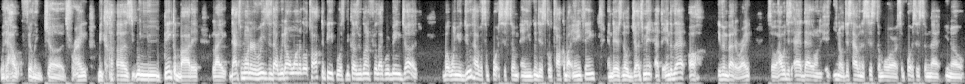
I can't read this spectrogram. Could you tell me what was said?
without feeling judged, right? Because when you think about it, like that's one of the reasons that we don't want to go talk to people is because we're going to feel like we're being judged. But when you do have a support system and you can just go talk about anything and there's no judgment at the end of that, oh, even better, right? So I would just add that on, you know, just having a system or a support system that, you know,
